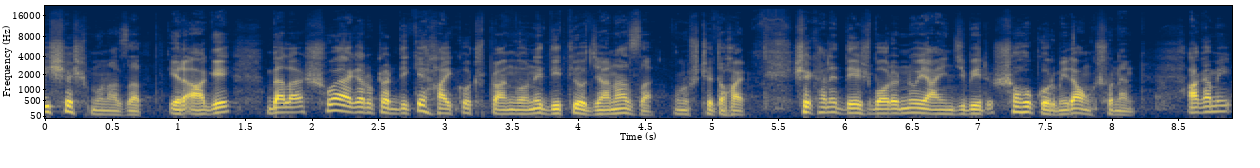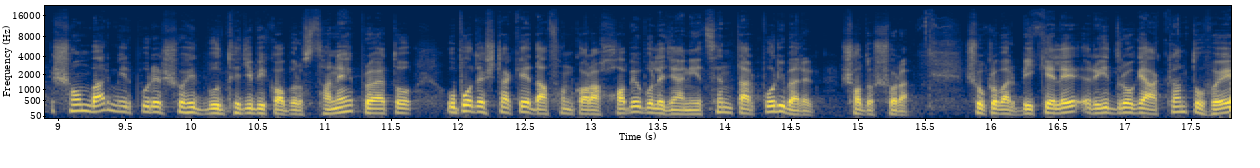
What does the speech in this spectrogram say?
বিশেষ মোনাজাত। এর আগে বেলা সোয়া এগারোটার দিকে হাইকোর্ট প্রাঙ্গণে দ্বিতীয় জানাজা অনুষ্ঠিত হয়। সেখানে দেশ বরেণ্য আইনজীবীর সহকর্মীরা অংশ নেন। আগামী সোমবার মিরপুরের শহীদ বুদ্ধিজীবী কবরস্থানে প্রয়াত উপদেষ্টাকে দাফন করা হবে বলে জানিয়েছেন তার পরিবারের সদস্যরা। শুক্রবার বিকেলে হৃদরোগে আক্রান্ত হয়ে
